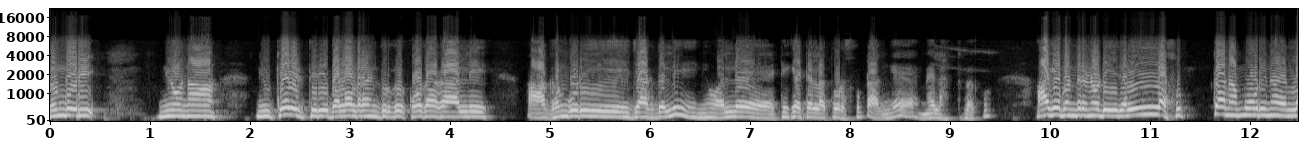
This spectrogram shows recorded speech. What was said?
ಗಂಗೂರಿ. ನೀವು ನಾ, ನೀವು ಕೇಳಿರ್ತೀರಿ ಬಲ್ಲಾಳರಾಯನ ದುರ್ಗಕ್ಕೆ ಹೋದಾಗ ಅಲ್ಲಿ ಆ ಗಂಗೂರಿ ಜಾಗದಲ್ಲಿ ನೀವು ಅಲ್ಲೇ ಟಿಕೆಟ್ ಎಲ್ಲ ತೋರಿಸ್ಬಿಟ್ಟು ಹಂಗೆ ಮೇಲೆ ಹತ್ತಬೇಕು. ಹಾಗೆ ಬಂದ್ರೆ ನೋಡಿ ಇದೆಲ್ಲ ಸುತ್ತ ನಮ್ಮೂರಿನ ಎಲ್ಲ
